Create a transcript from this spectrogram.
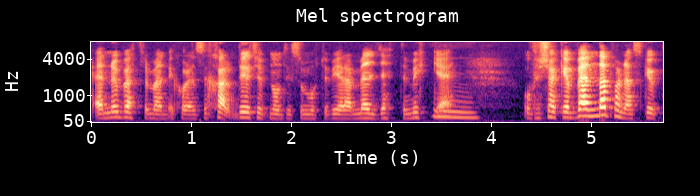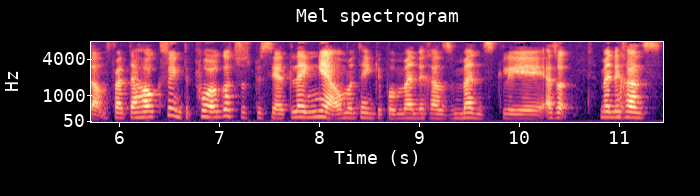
ännu bättre människor än sig själv. Det är typ någonting som motiverar mig jättemycket. Och försöka vända på den här skutan. För att det har också inte pågått så speciellt länge om man tänker på människans mänsklig... Alltså människans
